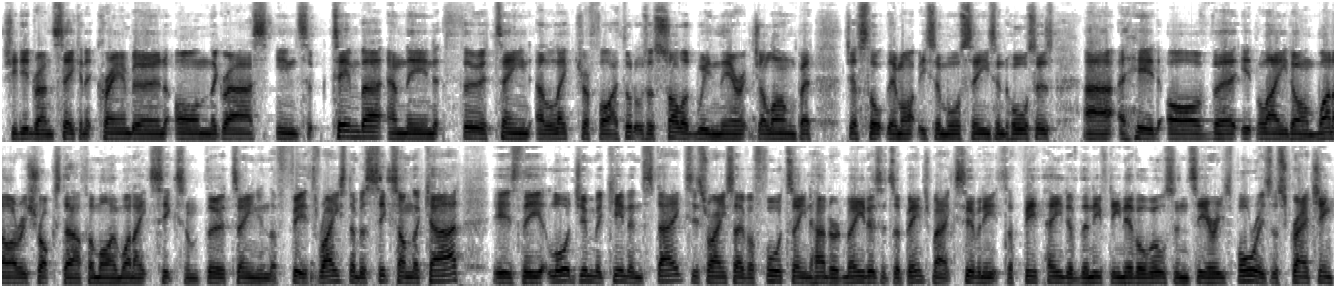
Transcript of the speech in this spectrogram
she did run second at Cranbourne on the grass in September, and then 13 Electrify. I thought it was a solid win there at Geelong, but just thought there might be some more seasoned horses uh, ahead of uh, it laid on. One Irish Rockstar for mine, 186 and 13 in the fifth. Race number six on the card is the Lord Jim McKinnon Stakes. This race over 14 1,500 metres. It's a benchmark 70. It's the fifth heat of the nifty Neville Wilson series. Four is a scratching.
